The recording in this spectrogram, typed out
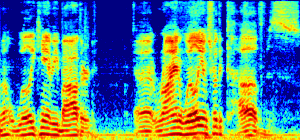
Well, Willie can't be bothered. Uh, Ryan Williams for the Cubs.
